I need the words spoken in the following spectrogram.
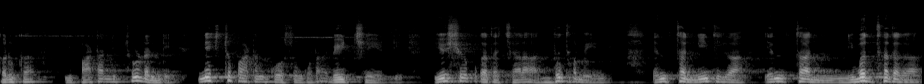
కనుక ఈ పాఠాన్ని చూడండి. నెక్స్ట్ పాఠం కోసం కూడా వెయిట్ చేయండి. యేషోపు కథ చాలా అద్భుతమైంది. ఎంత నీతిగా ఎంత నిబద్ధతగా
